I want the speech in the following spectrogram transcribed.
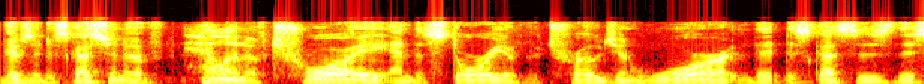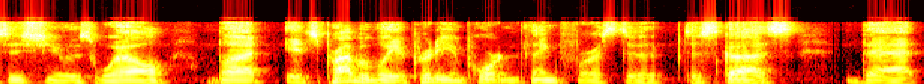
there's a discussion of Helen of Troy and the story of the Trojan War that discusses this issue as well. But it's probably a pretty important thing for us to discuss that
